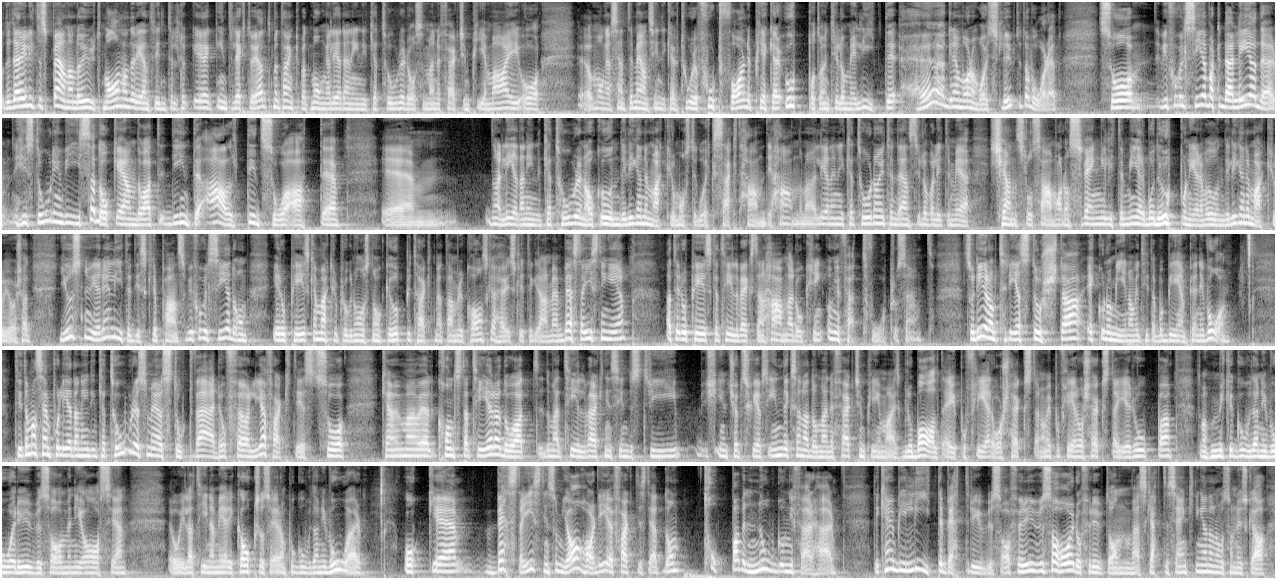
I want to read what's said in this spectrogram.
Och det där är lite spännande och utmanande rent eh, intellektuellt med tanke på att många ledande indikatorer då, som Manufacturing PMI och, eh, och många sentimentsindikatorer fortfarande pekar uppåt och till och med lite högre än vad de var i slutet av året. Så vi får väl se vart det där leder. Historien visar dock ändå att det inte alltid så att eh, eh, de här ledande indikatorerna och underliggande makro måste gå exakt hand i hand. De här ledande indikatorerna har ju tendens till att vara lite mer känslosamma. De svänger lite mer både upp och ner än vad underliggande makro gör. Så att just nu är det en liten diskrepans. Vi får väl se de europeiska makroprognoserna åka upp i takt med att amerikanska höjs lite grann. Men bästa gissning är att europeiska tillväxten hamnar då kring ungefär 2%. Så det är de tre största ekonomierna om vi tittar på BNP-nivå. Tittar man sen på ledande indikatorer som är av stort värde att följa faktiskt så kan man väl konstatera då att de här tillverkningsindustri inköpschefsindexarna, då manufacturing PMIs globalt, är på flera års högsta. De är på flera års högsta i Europa, de är på mycket goda nivåer i USA men i Asien och i Latinamerika också så är de på goda nivåer. Och eh, bästa gissning som jag har det är faktiskt att de toppar väl nog ungefär här. Det kan ju bli lite bättre i USA, för USA har ju då förutom de här skattesänkningarna som nu ska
